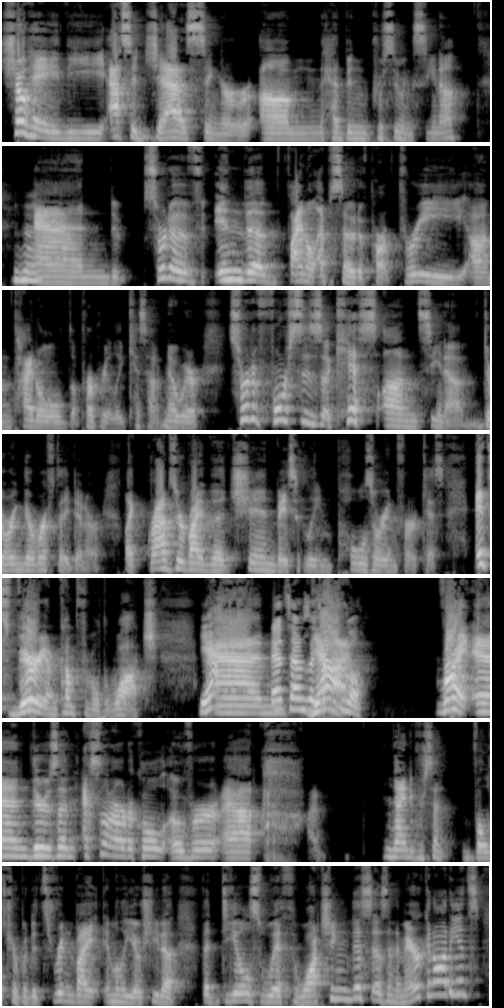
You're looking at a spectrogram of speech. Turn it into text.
Shohei, the acid jazz singer, um, had been pursuing Seina Mhm. and sort of in the final episode of part three um, titled appropriately kiss out of nowhere sort of forces a kiss on Seina during their birthday dinner. Like grabs her by the chin basically and pulls her in for a kiss. It's very uncomfortable to watch. Yeah, and that sounds yeah, uncomfortable. Right, and there's an excellent article over at 90% Vulture, but it's written by Emily Yoshida that deals with watching this as an American audience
